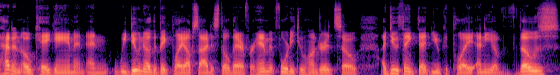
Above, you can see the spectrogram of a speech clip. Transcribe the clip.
had an okay game, and and we do know the big play upside is still there for him at 4200. So I do think that you could play any of those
